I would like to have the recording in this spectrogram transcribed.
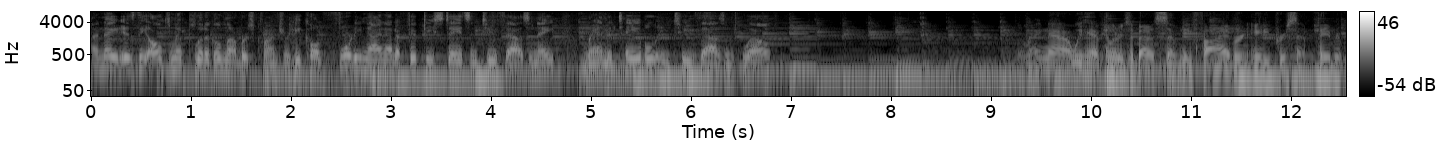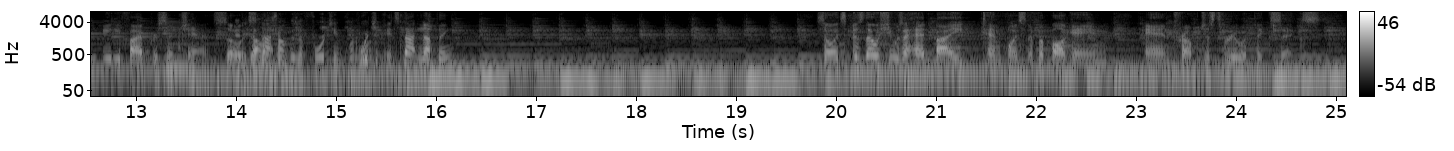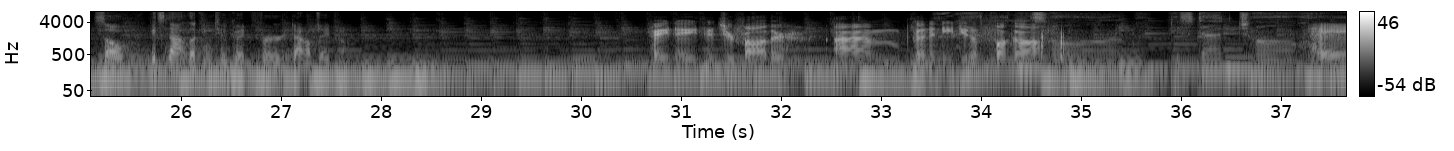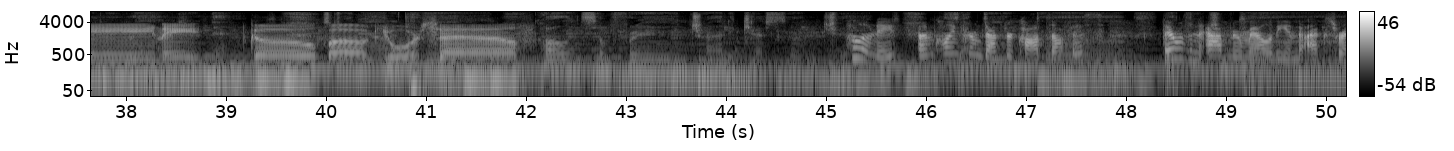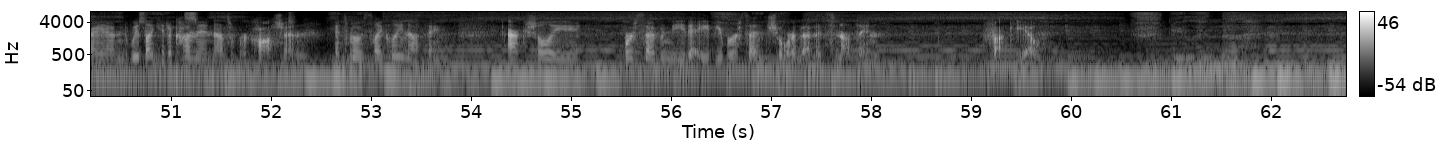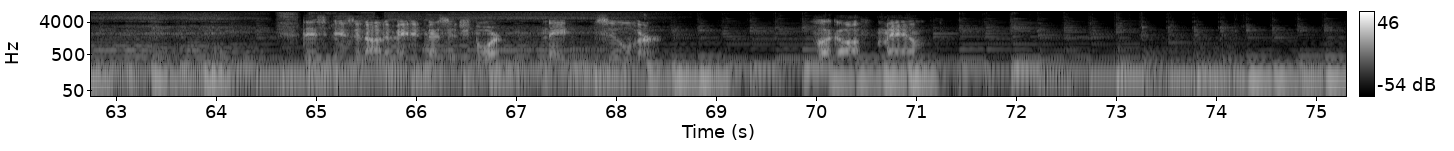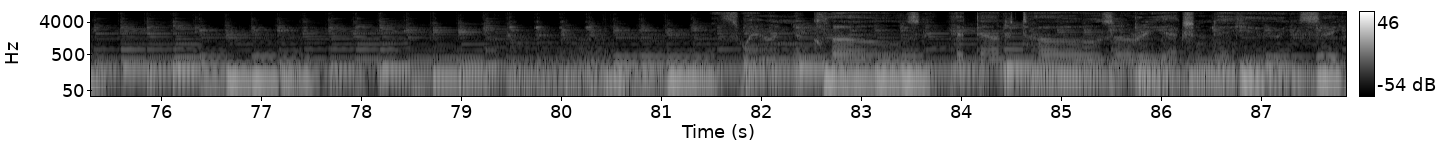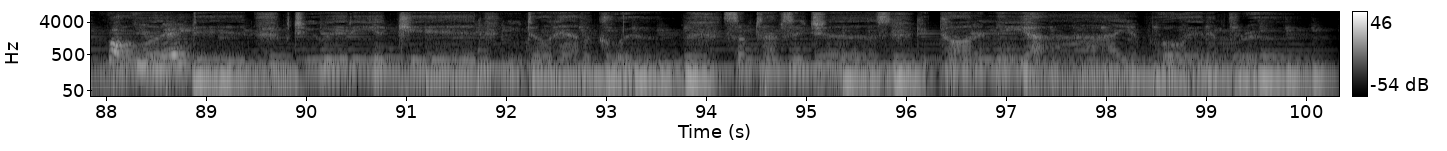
Uh, Nate is the ultimate political numbers cruncher. He called 49 out of 50 states in 2008, ran the table in 2012. Right now, we have Hillary's about a 75 or an 80% favorite, 85% chance. So And it's Donald not, Trump is a 14.1. It's not nothing. So it's as though she was ahead by 10 points in a football game and Trump just threw a pick six. So it's not looking too good for Donald J. Trump. Hey Nate, it's your father. I'm gonna need you to fuck off. Hey Nate, go fuck yourself. Hello, Nate. I'm calling from Dr. Cobb's office. There was an abnormality in the x ray, and we'd like you to come in as a precaution. It's most likely nothing. Actually, we're 70 to 80% sure that it's nothing. Fuck you. This is an automated message for Nate Silver. Fuck off, ma'am. He's wearing your clothes, head down to toes. A reaction to you. You say you Fuck know you, what Nate. did, but you idiot kid, you don't have a clue. Sometimes they just get caught in the eye.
